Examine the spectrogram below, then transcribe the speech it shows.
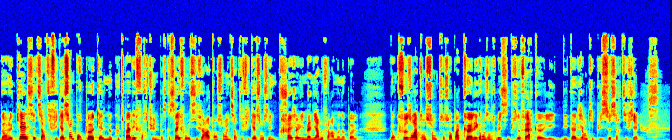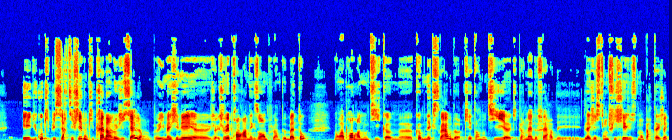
dans lequel cette certification, pour peu qu'elle ne coûte pas des fortunes, parce que ça, il faut aussi faire attention, une certification, c'est une très jolie manière de faire un monopole. Donc faisons attention que ce soit pas que les grandes entreprises qui puissent le faire, qu'il y ait des tas de gens qui puissent se certifier, et du coup qui puissent certifier, donc ils prennent un logiciel, on peut imaginer, euh, je, vais prendre un exemple un peu bateau, on va prendre un outil comme, euh, comme Nextcloud, qui est un outil euh, qui permet de faire des, de la gestion de fichiers justement partagés,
